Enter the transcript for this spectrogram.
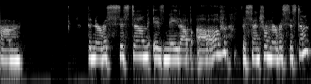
Um, the nervous system is made up of the central nervous system,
